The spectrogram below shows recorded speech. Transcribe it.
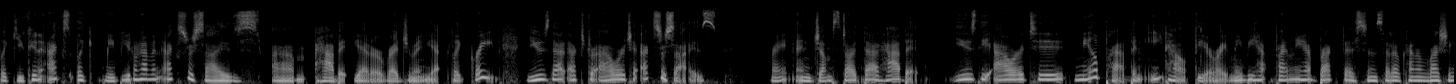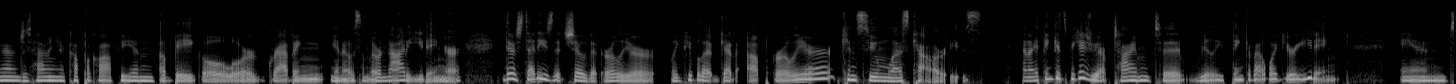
like you can ex like maybe you don't have an exercise um, habit yet or regimen yet like great use that extra hour to exercise right and jumpstart that habit use the hour to meal prep and eat healthier, right? Maybe ha- finally have breakfast instead of kind of rushing around and just having a cup of coffee and a bagel or grabbing, you know, something or not eating. Or there are studies that show that earlier, like people that get up earlier consume less calories. And I think it's because you have time to really think about what you're eating and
